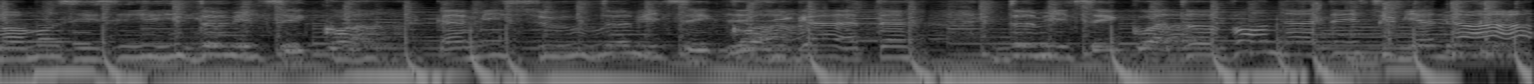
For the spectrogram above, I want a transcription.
Maman Zizi 2000 c'est quoi? Kamichou 2000 c'est quoi? Zigat 2000 c'est quoi? Devant Nadé Subiana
